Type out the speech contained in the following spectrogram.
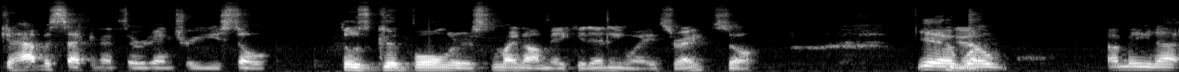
could have a second or third entry, you still those good bowlers might not make it anyways, right? So yeah, yeah. well, I mean, I,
